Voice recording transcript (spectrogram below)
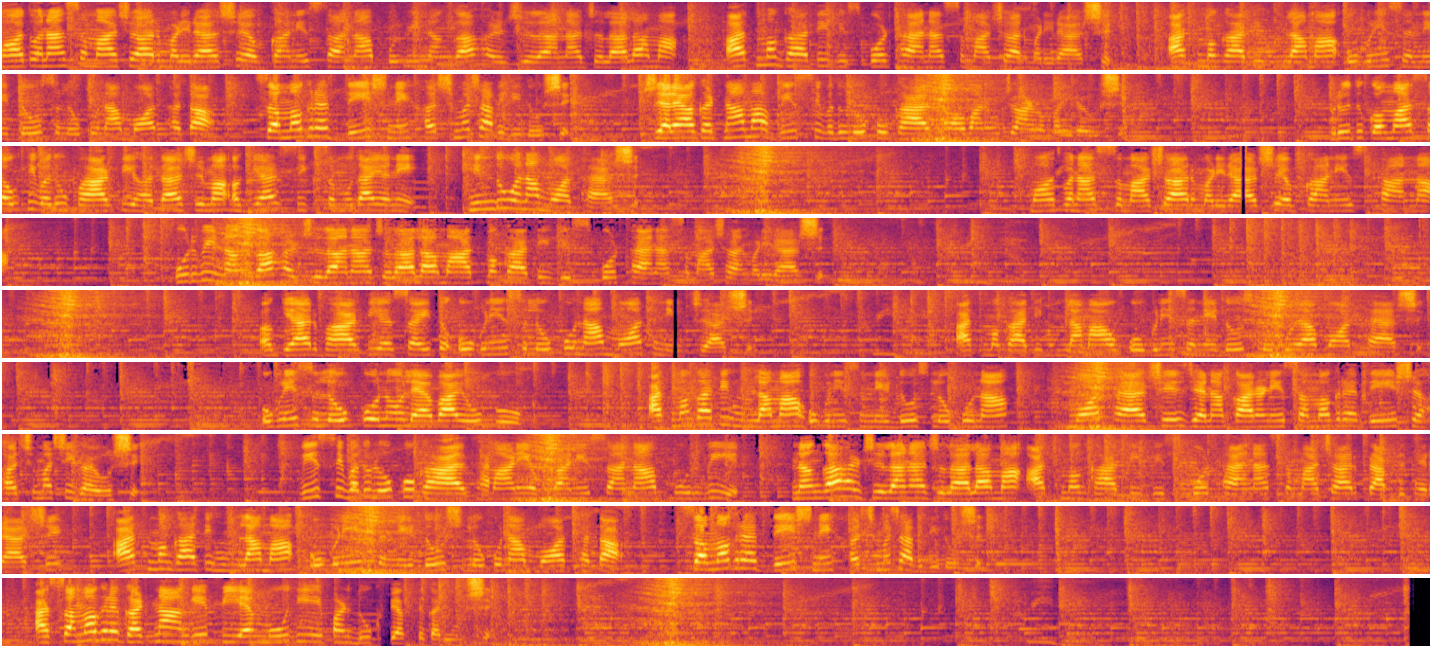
મહત્વના સમાચાર મળી રહ્યા છે. અફઘાનિસ્તાનના પૂર્વી નંગાહર જિલ્લાના જલાલામાં આત્મઘાતી વિસ્ફોટ થયાના સમાચાર મળી રહ્યા છે. આત્મઘાતી હુમલામાં ઓગણીસ નિર્દોષ લોકોના મોત થતા સમગ્ર દેશને હચમચાવી દીધો છે. જ્યારે આ ઘટનામાં વીસથી વધુ લોકો ઘાયલ થવાનું જાણવા મળી રહ્યું છે. મૃતકોમાં સૌથી વધુ ભારતીય હતા, જેમાં અગિયાર શીખ સમુદાય અને હિન્દુઓના મોત થયા છે. મહત્વના સમાચાર મળી રહ્યા છે અફઘાનિસ્તાનના પૂર્વી નંગાહર જિલ્લાના જલાલામાં આત્મઘાતી વિસ્ફોટ થયાના સમાચાર મળી રહ્યા છે. અગિયાર ભારતીય સહિત ઓગણીસ લોકોના મોત નીપજ્યા છે. આત્મઘાતી હુમલામાં ઓગણીસ નિર્દોષ લોકોના મોત થયા છે. ઓગણીસ લોકોનો લેવાયો ભોગ. આત્મઘાતી હુમલામાં ઓગણીસ નિર્દોષ લોકોના મોત થયા છે, જેના કારણે સમગ્ર દેશ હચમચી ગયો છે. વીસથી વધુ લોકો ઘાયલ થયા. માણે અફઘાનિસ્તાનના પૂર્વીય નંગાહર જિલ્લાના જલાલામાં આત્મઘાતી વિસ્ફોટ થયાના સમાચાર પ્રાપ્ત થઈ રહ્યા છે. આત્મઘાતી હુમલામાં ઓગણીસ નિર્દોષ લોકોના મોત થતા સમગ્ર દેશને હચમચાવી દીધો છે. આ સમગ્ર ઘટના અંગે પીએમ મોદીએ પણ દુઃખ વ્યક્ત કર્યું છે.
